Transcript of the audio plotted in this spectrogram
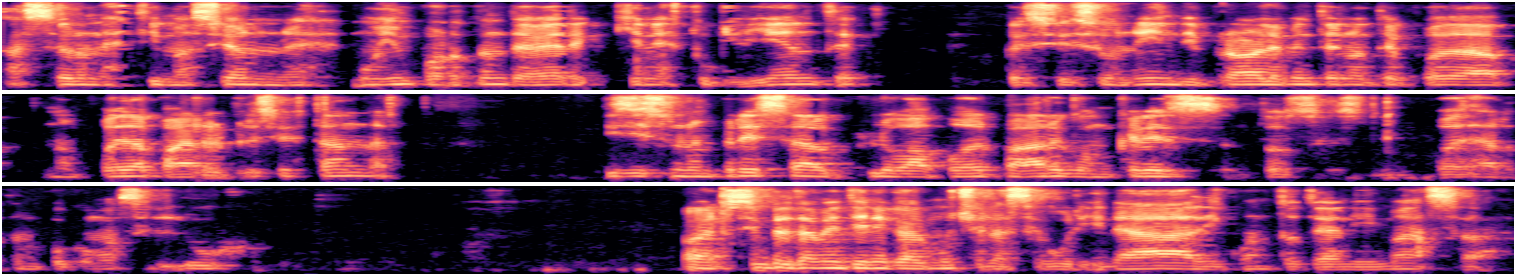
hacer una estimación es muy importante ver quién es tu cliente. Pues si es un indie, probablemente no te pueda, no pueda pagar el precio estándar. Y si es una empresa, lo va a poder pagar con creces, entonces puedes darte un poco más el lujo. A ver, siempre también tiene que ver mucho la seguridad y cuánto te animás a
